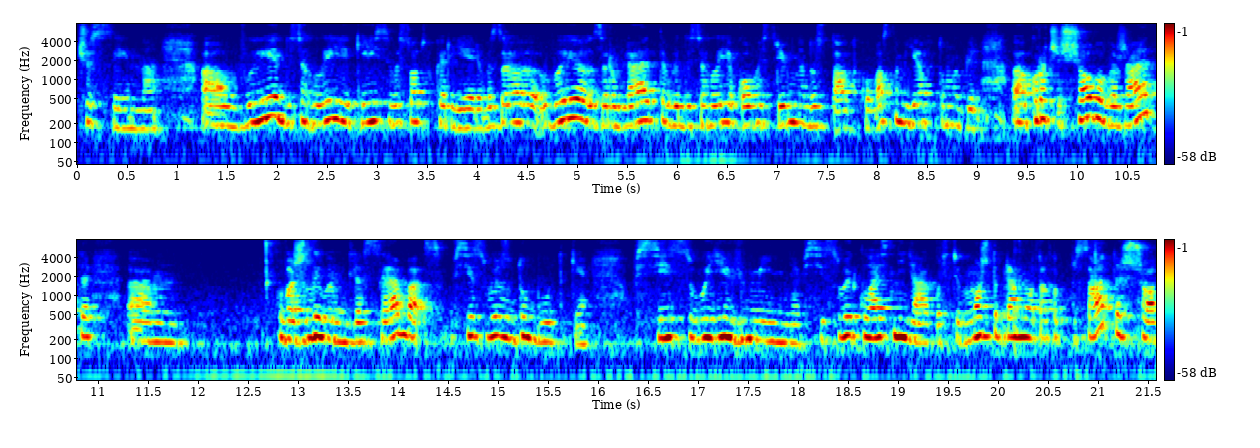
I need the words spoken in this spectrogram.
чи сина, ви досягли якийсь висот в кар'єрі, ви, заробляєте, ви досягли якогось рівня достатку, у вас там є автомобіль. Коротше, що ви вважаєте ем, важливим для себе, всі свої здобутки, всі свої вміння, всі свої класні якості. Ви можете прямо отак от писати, що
